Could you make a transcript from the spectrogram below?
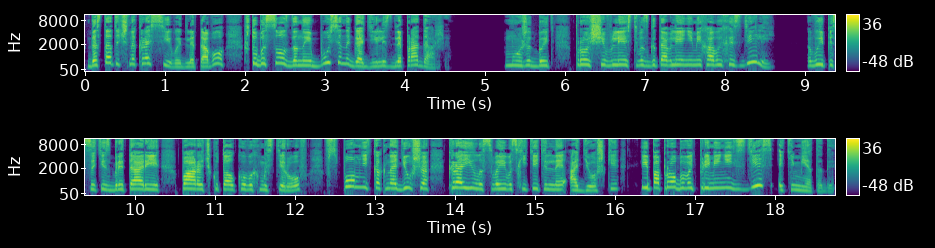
достаточно красивой для того, чтобы созданные бусины годились для продажи? Может быть, проще влезть в изготовление меховых изделий? Выписать из Бритарии парочку толковых мастеров, вспомнить, как Надюша краила свои восхитительные одежки и попробовать применить здесь эти методы?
